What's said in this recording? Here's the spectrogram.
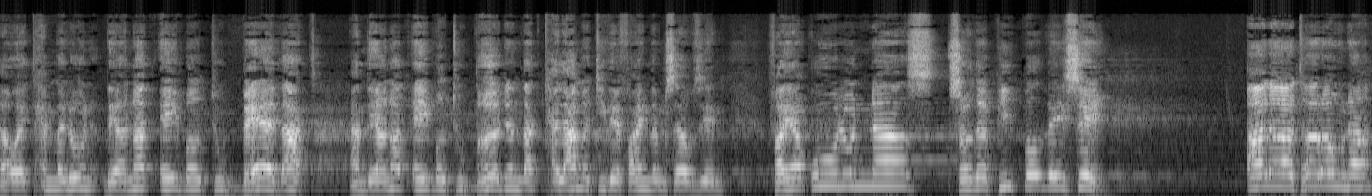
أو يتحملون they are not able to bear that and they are not able to burden that calamity they find themselves in فيقول الناس so the people they say ألا ترون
